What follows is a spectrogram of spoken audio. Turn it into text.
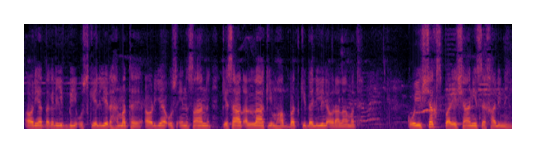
اور یہ تکلیف بھی اس کے لیے رحمت ہے، اور یہ اس انسان کے ساتھ اللہ کی محبت کی دلیل اور علامت ہے۔ کوئی شخص پریشانی سے خالی نہیں۔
